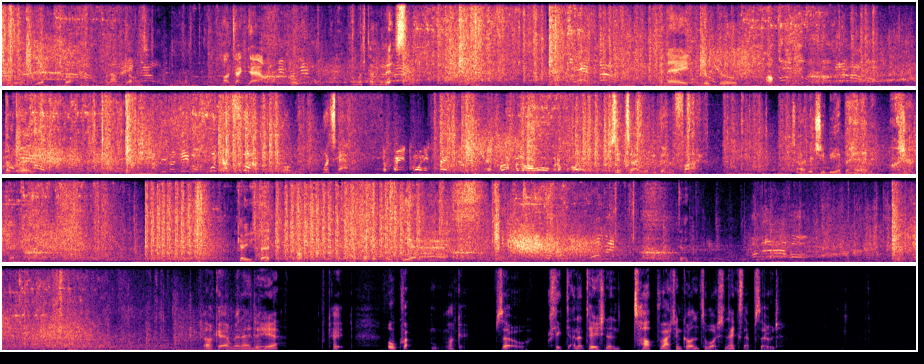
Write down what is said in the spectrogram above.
Oh, yeah. And I'm gone. Contact down. Almost 10 minutes. Grenade, choo choo. Oh. Fuck? What's happening? The B-26s is dropping all over the place. Sit tight, we'll be done in five. Target should be up ahead. Roger. Okay. Okay, he's dead. Yeah. Dead. Okay, I'm gonna end it here. Okay. Oh crap. Okay. So click the annotation in top right hand corner to watch the next episode.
